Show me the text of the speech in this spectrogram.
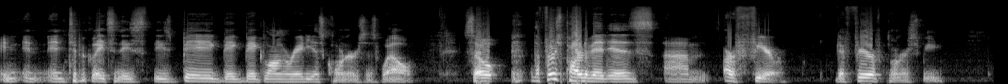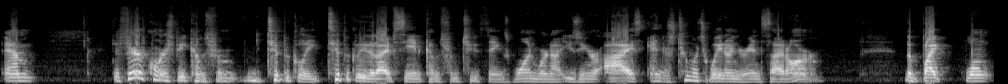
And, and, and, typically it's in these, these big, big, big long radius corners as well. So the first part of it is um, our fear, the fear of corner speed. And the fear of corner speed comes from typically, typically that I've seen, it comes from two things. One, we're not using our eyes, and there's too much weight on your inside arm. The bike won't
